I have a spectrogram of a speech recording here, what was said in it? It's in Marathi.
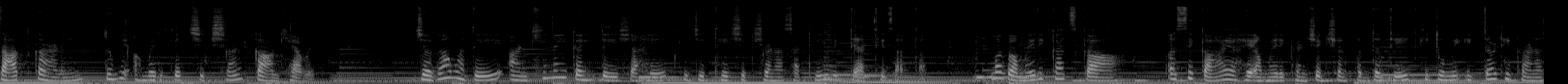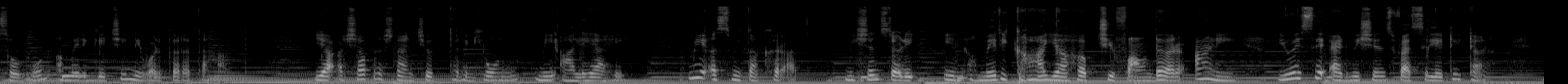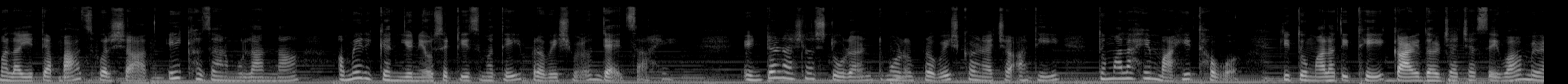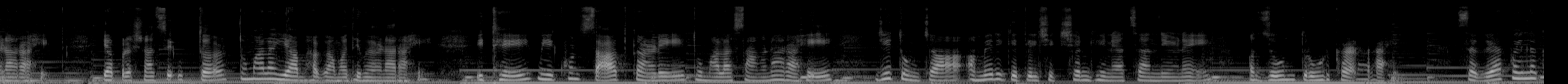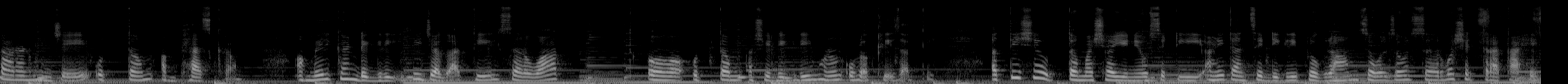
सात कारणे तुम्ही अमेरिकेत शिक्षण का घ्यावे? जगामध्ये आणखीनही काही देश आहेत की जिथे शिक्षणासाठी विद्यार्थी जातात. मग अमेरिकाच का? असे काय आहे अमेरिकन शिक्षण पद्धतीत की तुम्ही इतर ठिकाणं सोडून अमेरिकेची निवड करत आहात? या अशा प्रश्नांची उत्तरे घेऊन मी आले आहे. मी Asmita Kharat. Mission study in America या हबची फाउंडर आणि U S A admissions facilitator मला येत्या पाच वर्षात एक हजार मुलांना अमेरिकन युनिव्हर्सिटीजमध्ये प्रवेश मिळवून द्यायचा आहे. इंटरनॅशनल स्टुडंट म्हणून प्रवेश करण्याच्या आधी तुम्हाला हे माहीत हवं की तुम्हाला तिथे काय दर्जाच्या सेवा मिळणार आहेत. या प्रश्नाचे उत्तर तुम्हाला या भागामध्ये मिळणार आहे. इथे मी एकूण सात कारणे तुम्हाला सांगणार आहे जी तुमच्या अमेरिकेतील शिक्षण घेण्याचा निर्णय अजून दृढ करणार आहे. सगळ्यात पहिलं कारण म्हणजे उत्तम अभ्यासक्रम. अमेरिकन डिग्री ही जगातील सर्वात उत्तम अशी डिग्री म्हणून ओळखली जाते. अतिशय उत्तम अशा युनिव्हर्सिटी आणि त्यांचे डिग्री प्रोग्राम जवळजवळ सर्व क्षेत्रात आहेत.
